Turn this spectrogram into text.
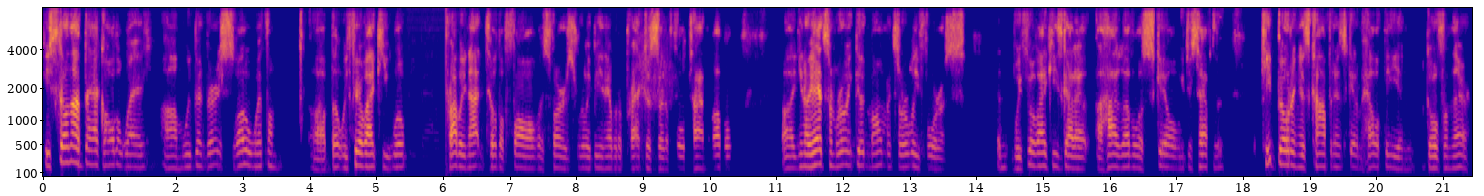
He's still not back all the way. Um, we've been very slow with him, uh, but we feel like he will be back. Probably not until the fall, as far as really being able to practice at a full time level. Uh, you know, he had some really good moments early for us, and we feel like he's got a, a high level of skill. We just have to keep building his confidence, get him healthy, and go from there.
